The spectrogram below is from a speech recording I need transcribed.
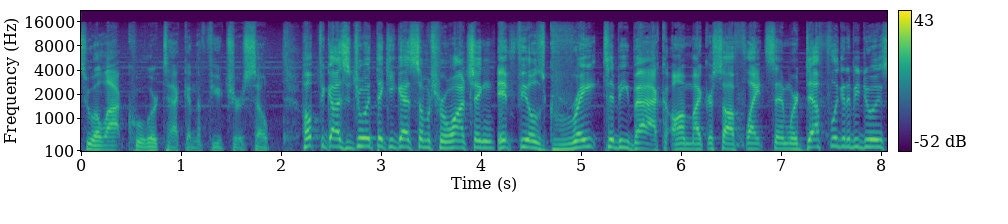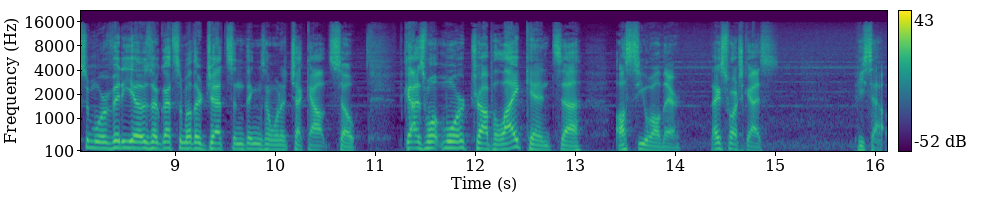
to a lot cooler tech in the future. So, hope you guys enjoyed. Thank you guys so much for watching. It feels great to be back on Microsoft Flight Sim. We're definitely going to be doing some more videos. I've got some other jets and things I want to check out. So, if you guys want more, drop a like, and uh, I'll see you all there. Thanks for watching, guys. Peace out.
